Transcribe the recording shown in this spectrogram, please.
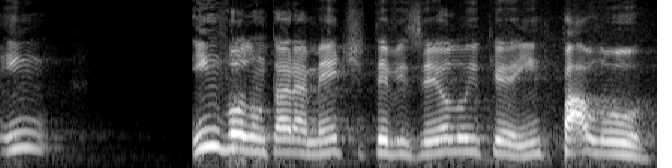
in, involuntariamente teve zelo e que empalou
